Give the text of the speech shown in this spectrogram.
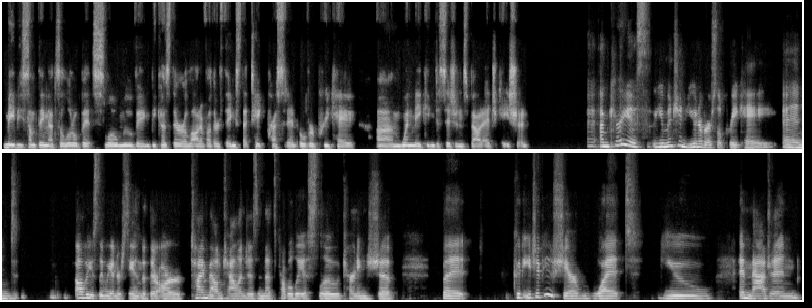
maybe something that's a little bit slow moving because there are a lot of other things that take precedent over pre K um, when making decisions about education. I'm curious, you mentioned universal pre K, and obviously we understand that there are time bound challenges, and that's probably a slow turning ship. But could each of you share what you imagine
